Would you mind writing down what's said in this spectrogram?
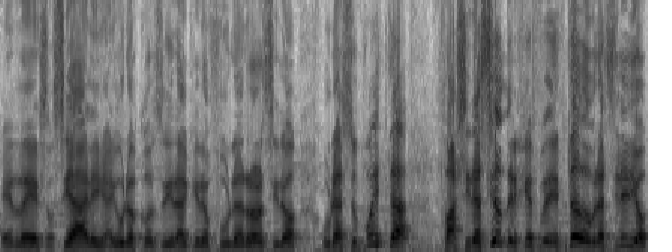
en redes sociales y algunos consideran que no fue un error, sino una supuesta fascinación del jefe de Estado brasileño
